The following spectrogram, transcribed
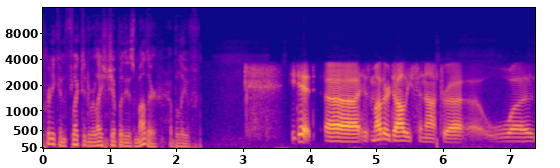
pretty conflicted relationship with his mother, I believe. He did. Uh, his mother, Dolly Sinatra, uh, was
